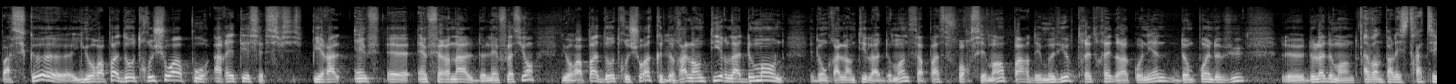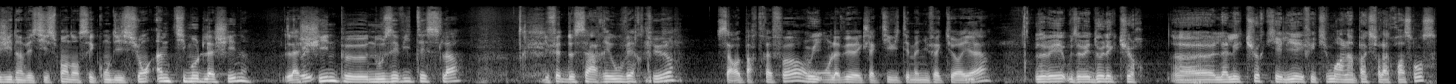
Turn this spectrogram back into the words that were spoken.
parce qu'il n'y aura pas d'autre choix pour arrêter cette spirale euh, infernale de l'inflation, il n'y aura pas d'autre choix que de ralentir la demande. Et donc ralentir la demande, ça passe forcément par des mesures très très draconiennes d'un point de vue euh, de, la demande. Avant de parler stratégie d'investissement dans ces conditions, un petit mot de la Chine. La Chine peut nous éviter cela du fait de sa réouverture? Ça repart très fort? Oui. On l'a vu avec l'activité manufacturière. Vous avez, vous avez deux lectures. Euh, la lecture qui est liée effectivement à l'impact sur la croissance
